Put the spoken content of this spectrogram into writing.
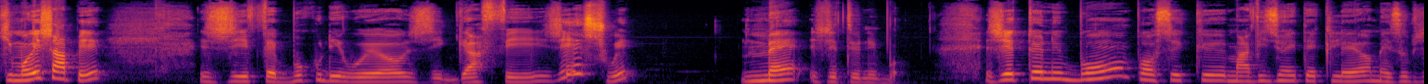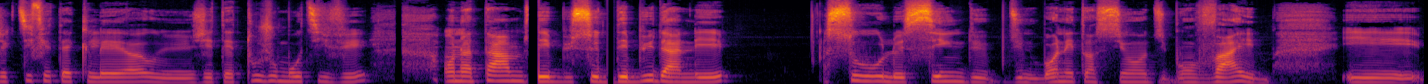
qui m'ont échappé. J'ai fait beaucoup d'erreurs, j'ai gaffé, j'ai échoué, mais j'ai tenu bon. J'ai tenu bon parce que ma vision était claire, mes objectifs étaient clairs, euh, j'étais toujours motivée. On entame ce début d'année sous le signe d'une bonne intention, du bon vibe. Et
